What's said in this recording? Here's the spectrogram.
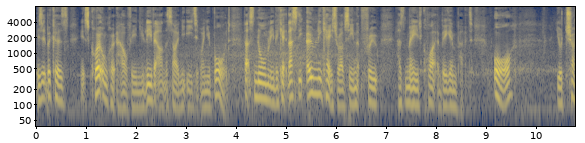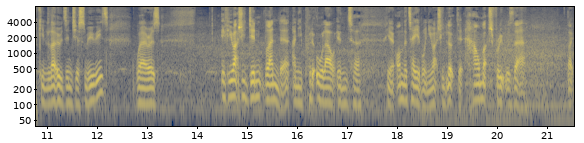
Is it because it's quote unquote healthy and you leave it out on the side and you eat it when you're bored? That's normally the case. That's the only case where I've seen that fruit has made quite a big impact. Or you're chucking loads into your smoothies, whereas if you actually didn't blend it and you put it all out into, you know, on the table and you actually looked at how much fruit was there like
